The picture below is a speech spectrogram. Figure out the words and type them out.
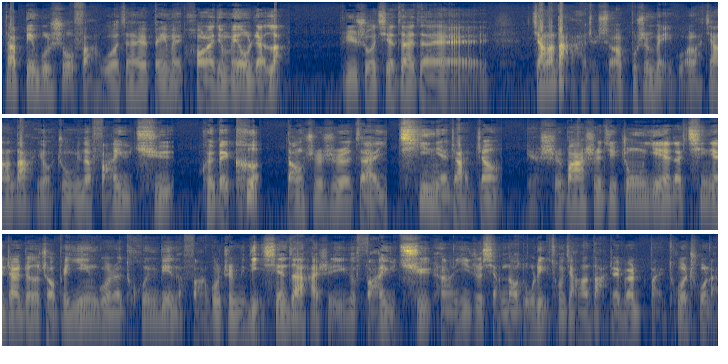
但并不是说法国在北美后来就没有人了，比如说现在在加拿大，这是不是美国了？加拿大有著名的法语区魁北克，当时是在七年战争。十八世纪中叶的七年战争的时候，被英国人吞并的法国殖民地，现在还是一个法语区啊，一直想闹独立，从加拿大这边摆脱出来，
